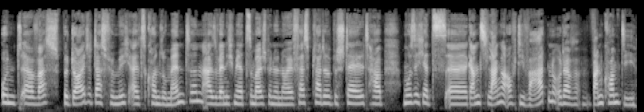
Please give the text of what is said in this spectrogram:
Und äh, was bedeutet das für mich als Konsumentin? Also wenn ich mir jetzt zum Beispiel eine neue Festplatte bestellt habe, muss ich jetzt äh, ganz lange auf die warten oder wann kommt die?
